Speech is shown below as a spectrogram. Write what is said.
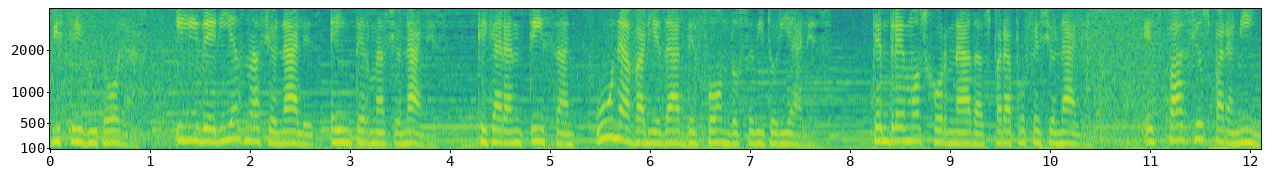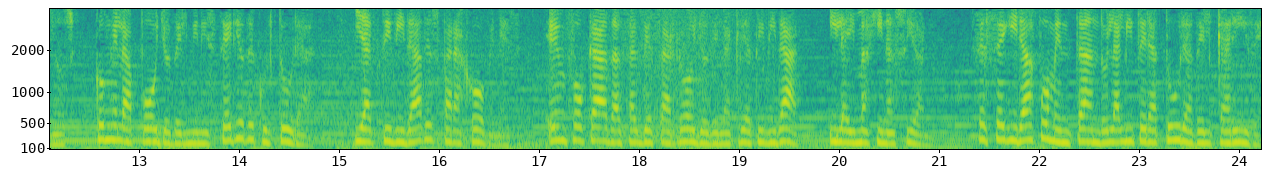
distribuidoras y librerías nacionales e internacionales que garantizan una variedad de fondos editoriales. Tendremos jornadas para profesionales, espacios para niños con el apoyo del Ministerio de Cultura y actividades para jóvenes enfocadas al desarrollo de la creatividad y la imaginación se seguirá fomentando la literatura del Caribe,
